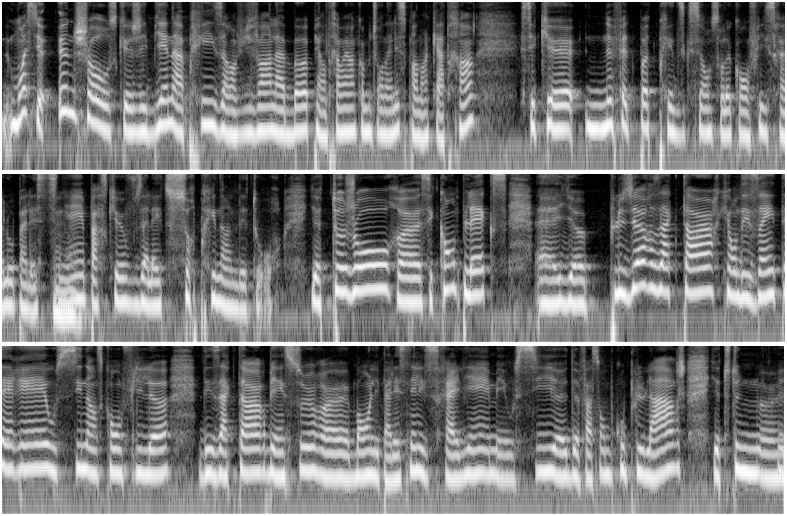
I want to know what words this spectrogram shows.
Moi, s'il y a une chose que j'ai bien apprise en vivant là-bas puis en travaillant comme journaliste pendant quatre ans, c'est que ne faites pas de prédictions sur le conflit israélo-palestinien Mhm. parce que vous allez être surpris dans le détour. Il y a toujours, euh, c'est complexe, euh, il y a plusieurs acteurs qui ont des intérêts aussi dans ce conflit-là, des acteurs, bien sûr, euh, bon, les Palestiniens, les Israéliens, mais aussi de façon beaucoup plus large. Il y a toute une,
